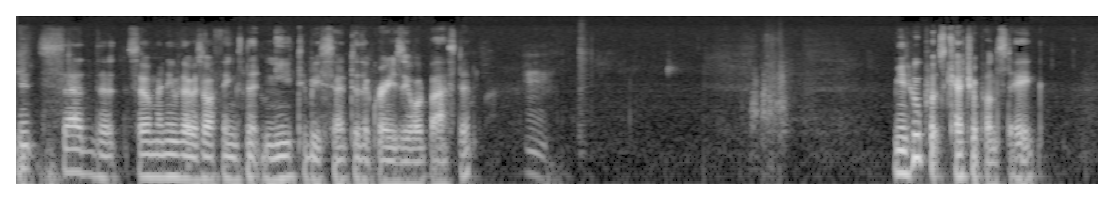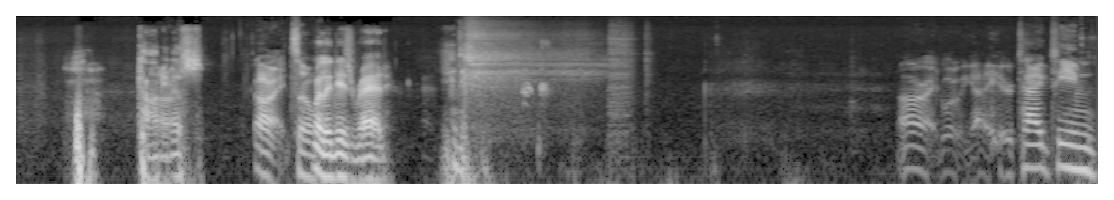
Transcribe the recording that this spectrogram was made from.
It's sad that so many of those are things that need to be said to the crazy old bastard. Hmm. I mean, who puts ketchup on steak? Communists. All right, so Well, it is red. All right, what do we got here? Tag team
